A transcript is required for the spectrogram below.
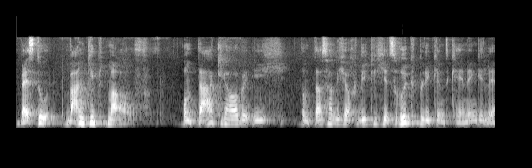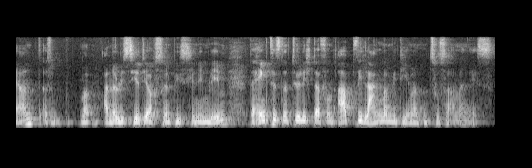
weißt du, wann gibt man auf? Und da glaube ich, und das habe ich auch wirklich jetzt rückblickend kennengelernt, also man analysiert ja auch so ein bisschen im Leben, da hängt es natürlich davon ab, wie lange man mit jemandem zusammen ist.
